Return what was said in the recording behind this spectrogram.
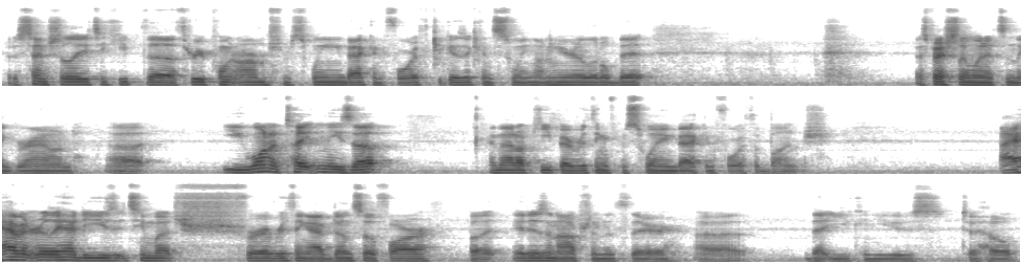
but essentially to keep the three point arms from swinging back and forth because it can swing on here a little bit, especially when it's in the ground. Uh, you want to tighten these up and that'll keep everything from swaying back and forth a bunch. I haven't really had to use it too much for everything I've done so far, but it is an option that's there uh, that you can use to help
